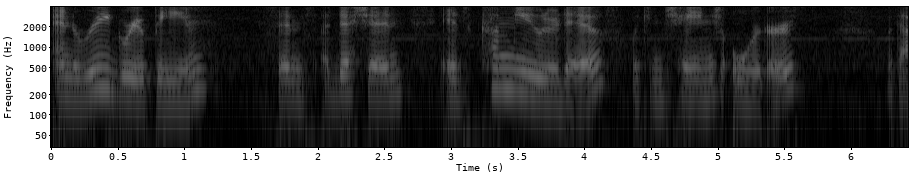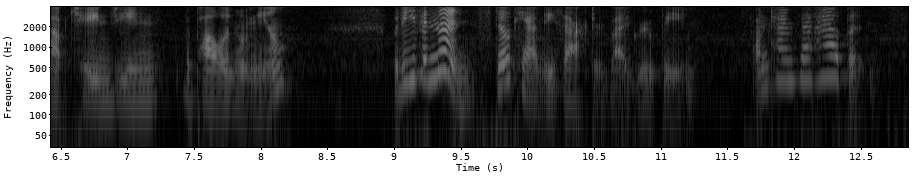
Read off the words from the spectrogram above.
and regrouping since addition is commutative, we can change orders without changing the polynomial. But even then, still can't be factored by grouping. Sometimes that happens.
